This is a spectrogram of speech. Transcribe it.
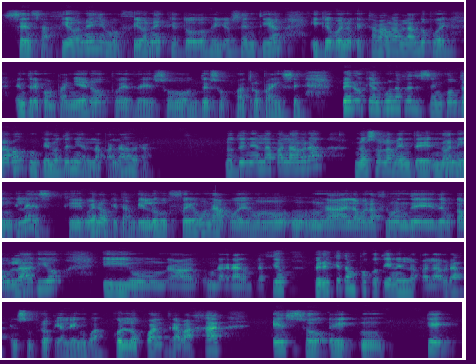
sensaciones, emociones que todos ellos sentían y que bueno, que estaban hablando pues entre compañeros pues de de esos cuatro países, pero que algunas veces se encontraban con que no tenían la palabra. No tenían la palabra no solamente, no en inglés, que bueno, que también lo fue una, pues, una elaboración de, vocabulario y una, gran ampliación, pero es que tampoco tienen la palabra en su propia lengua, con lo cual trabajar eso, eh, mm, qué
